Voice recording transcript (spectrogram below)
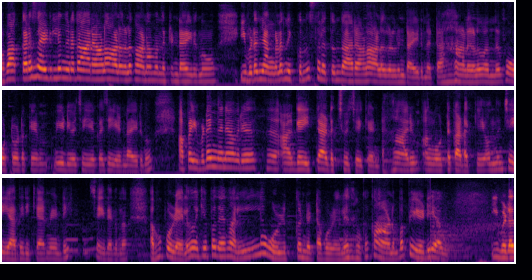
അപ്പോൾ അക്കരെ സൈഡിൽ ഇങ്ങനെ ധാരാളം ആളുകൾ കാണാൻ വന്നിട്ടുണ്ടായിരുന്നു. ഇവിടെ ഞങ്ങൾ നിൽക്കുന്ന സ്ഥലത്തും ധാരാളം ആളുകൾ ഉണ്ടായിരുന്നു കേട്ടോ ആളുകൾ വന്ന് ഫോട്ടോ എടുക്കുകയും വീഡിയോ ചെയ്യുകയൊക്കെ ചെയ്യണ്ടായിരുന്നു. അപ്പോൾ ഇവിടെ ഇങ്ങനെ അവർ ഗേറ്റ് അടച്ചു വെച്ചേക്കേണ്ട ആരും അങ്ങോട്ട് കടക്കുകയോ ഒന്നും ചെയ്യാതിരിക്കാൻ വേണ്ടി ചെയ്തേക്കുന്നത് അപ്പോൾ പുഴയിൽ നോക്കിയപ്പോൾ അതേ നല്ല ഒഴുക്കുണ്ട് കേട്ടോ പുഴയിൽ. നമുക്ക് കാണുമ്പോൾ പേടിയാകും. ഇവിടെ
